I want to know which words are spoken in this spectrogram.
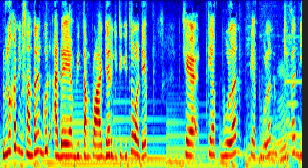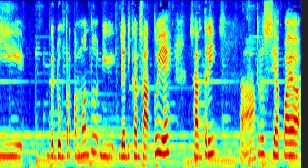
dulu kan di pesantren gue ada yang bintang pelajar gitu-gitu loh Dep kayak tiap bulan tiap bulan Hmm. kita di gedung pertemuan tuh dijadikan satu ya santri Heeh. terus siapa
